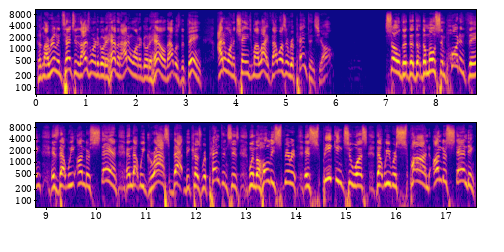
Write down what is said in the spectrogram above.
Because my real intention is I just wanted to go to heaven. I didn't want to go to hell. That was the thing. I didn't want to change my life. That wasn't repentance, y'all. So, the, the, the, most important thing is that we understand and that we grasp that because repentance is when the Holy Spirit is speaking to us that we respond, understanding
